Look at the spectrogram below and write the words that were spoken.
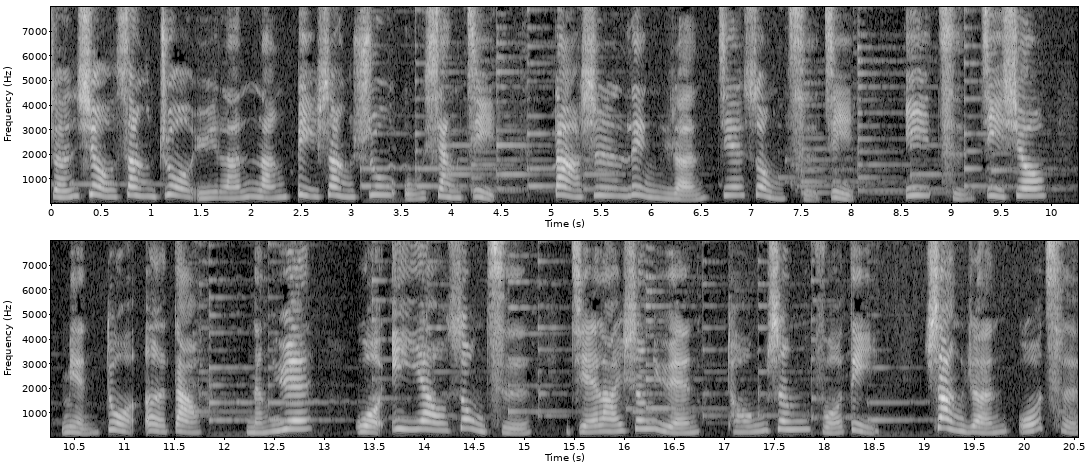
神秀上座于兰廊壁上书无相记，大师令人皆诵此记，依此记修，免堕恶道。能曰：我亦要诵此，劫来生缘。同生佛地，上人，我此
